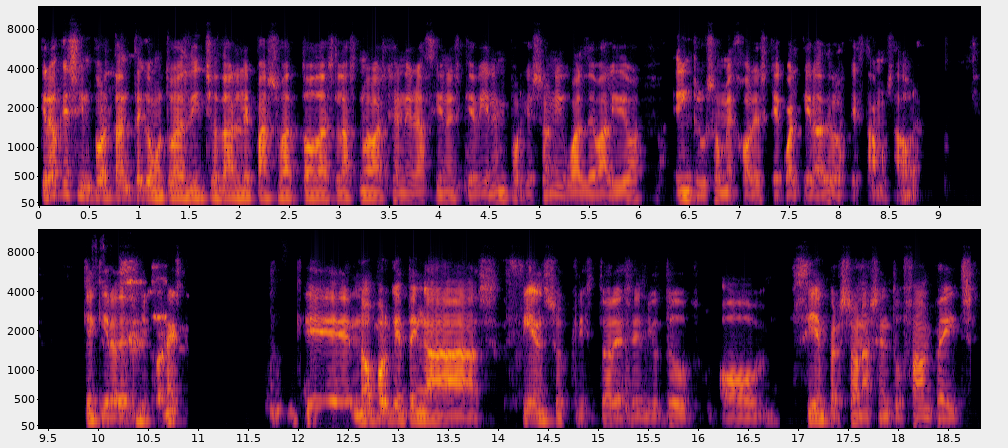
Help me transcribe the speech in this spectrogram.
Creo que es importante, como tú has dicho, darle paso a todas las nuevas generaciones que vienen porque son igual de válidos e incluso mejores que cualquiera de los que estamos ahora. ¿Qué quiero decir con esto? Que no porque tengas 100 suscriptores en YouTube o 100 personas en tu fanpage,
